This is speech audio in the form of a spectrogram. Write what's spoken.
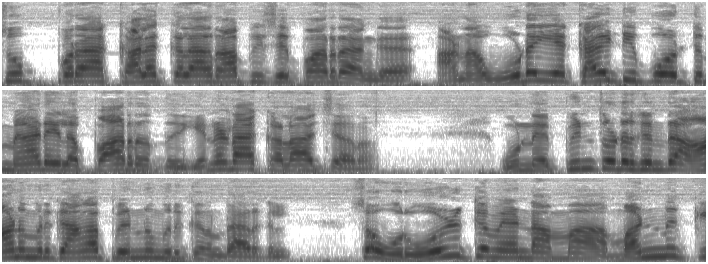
சூப்பராக கலக்கலாக ராப்பிசை பாடுறாங்க. ஆனால் உடையை கழட்டி போட்டு மேடையில் பாடுறது என்னடா கலாச்சாரம்? உன்னை பின்தொடர்கின்ற ஆணும் இருக்காங்க பெண்ணும் இருக்கின்றார்கள். ஸோ ஒரு ஒழுக்கம் வேண்டாமா? மண்ணுக்கு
